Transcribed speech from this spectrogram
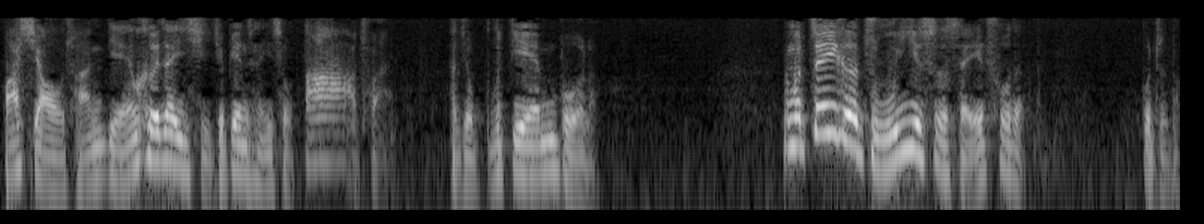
把小船联合在一起，就变成一艘大船，它就不颠簸了。那么这个主意是谁出的？不知道，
